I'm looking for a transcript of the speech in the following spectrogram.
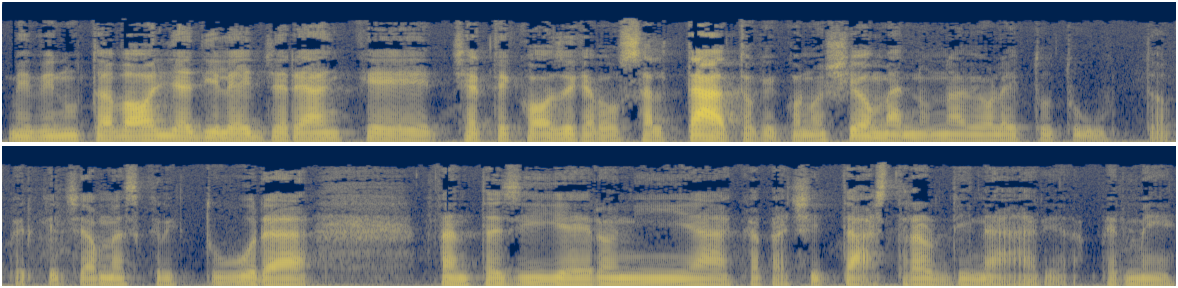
mi è venuta voglia di leggere anche certe cose che avevo saltato, che conoscevo, ma non avevo letto tutto, perché c'è una scrittura, fantasia, ironia, capacità straordinaria per me.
